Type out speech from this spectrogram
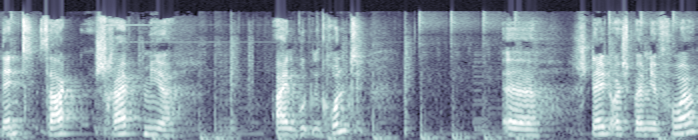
nennt, sagt, schreibt mir einen guten Grund, äh, stellt euch bei mir vor.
